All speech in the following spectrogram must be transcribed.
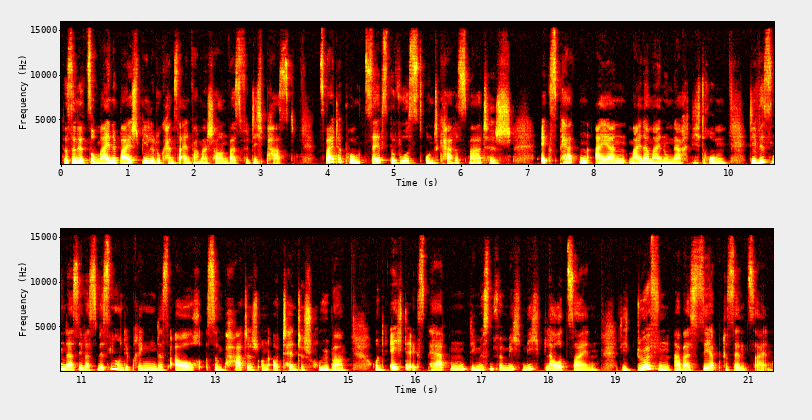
Das sind jetzt so meine Beispiele. Du kannst einfach mal schauen, was für dich passt. Zweiter Punkt, selbstbewusst und charismatisch. Experten eiern meiner Meinung nach nicht rum. Die wissen, dass sie was wissen und die bringen das auch sympathisch und authentisch rüber. Und echte Experten, die müssen für mich nicht laut sein. Die dürfen aber sehr präsent sein.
